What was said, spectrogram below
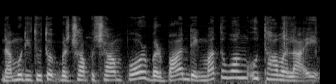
namun ditutup bercampur-campur berbanding mata wang utama lain.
